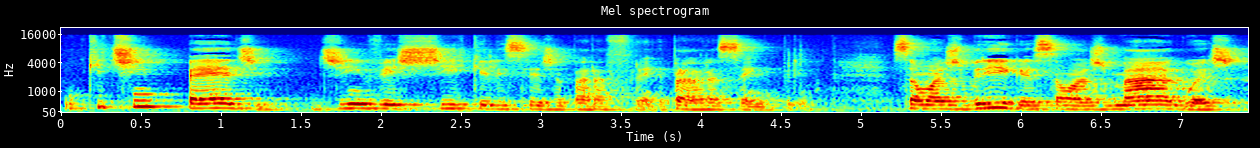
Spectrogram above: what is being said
O que te impede de investir que ele seja para, para sempre? São as brigas, são as mágoas,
